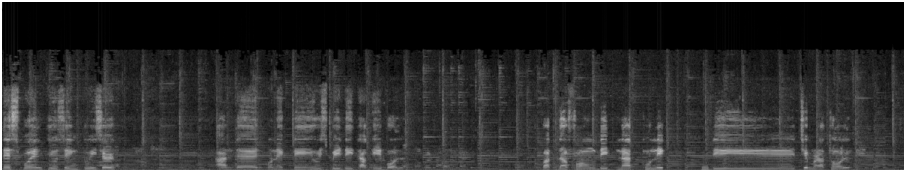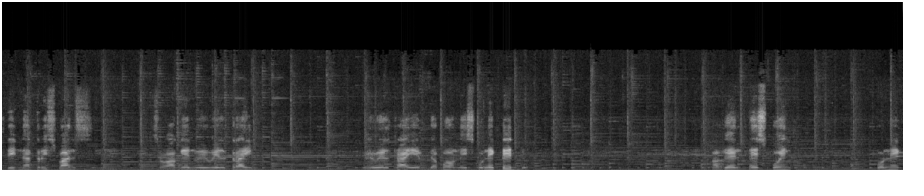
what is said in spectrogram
test point using tweezer and then connect the USB data cable. But the phone did not connect to the camera tool, did not respond. So again we will try. We will try if the phone is connected. Again test point. Connect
